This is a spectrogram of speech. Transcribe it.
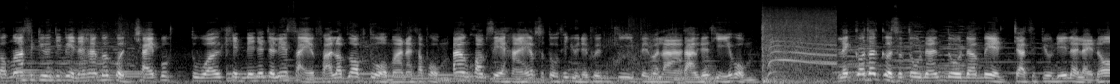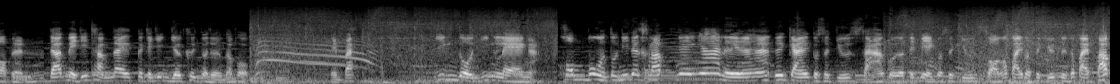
ต่อมาสกิลอันติเมทนะฮะเมื่อกดใช้ปุ๊บตัวเคนเนนจะเรียกสายฟ้ารอบๆตัวออกมานะครับผมสร้างความเสียหายให้กับศัตรูที่อยู่ในพื้นที่เป็นเวลา3นาทีครับผมและก็ถ้าเกิดศัตรูนั้นโดนดาเมจจากสกิลนี้หลาย ๆ รอบนั้น ดาเมจที่ทำได้ก็จะยิ่งเยอะขึ้นกว่าเดิมครับผม เห็นปะ ยิ่งโดนยิ่งแรงอะคอมโบของตัวนี้นะครับง่ายๆเลยนะฮะด้วยการกดสกิล3กดอัลติเมทกดสกิล2เข้าไปกดสกิล1เข้าไปปั๊บ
